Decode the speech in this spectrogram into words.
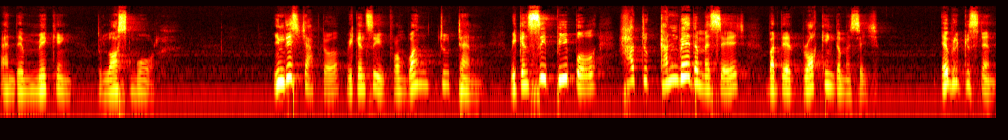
and they're making to lost more. In this chapter, we can see from 1 to 10, we can see people have to convey the message, but they're blocking the message. Every Christian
